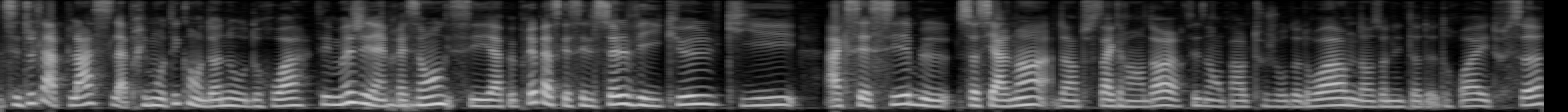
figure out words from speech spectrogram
C'est toute la place, la primauté qu'on donne aux droits. moi, j'ai l'impression que c'est à peu près parce que c'est le seul véhicule qui est accessible socialement dans toute sa grandeur. on parle toujours de droit, dans un état de droit et tout ça.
